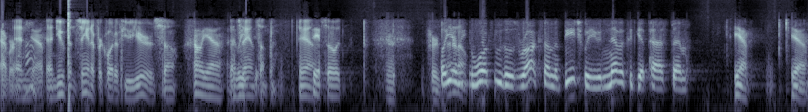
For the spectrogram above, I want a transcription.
ever. Mm-hmm. And yeah. and you've been seeing it for quite a few years, so Oh yeah, that's at least saying something. Yeah. Yeah. So it, for Oh I yeah, don't we know. could walk through those rocks on the beach where you never could get past them. yeah, yeah,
